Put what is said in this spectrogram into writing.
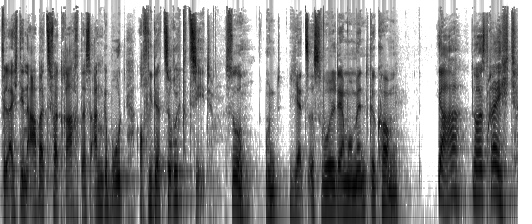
vielleicht den Arbeitsvertrag, das Angebot auch wieder zurückzieht. So, und jetzt ist wohl der Moment gekommen. Ja, du hast recht.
